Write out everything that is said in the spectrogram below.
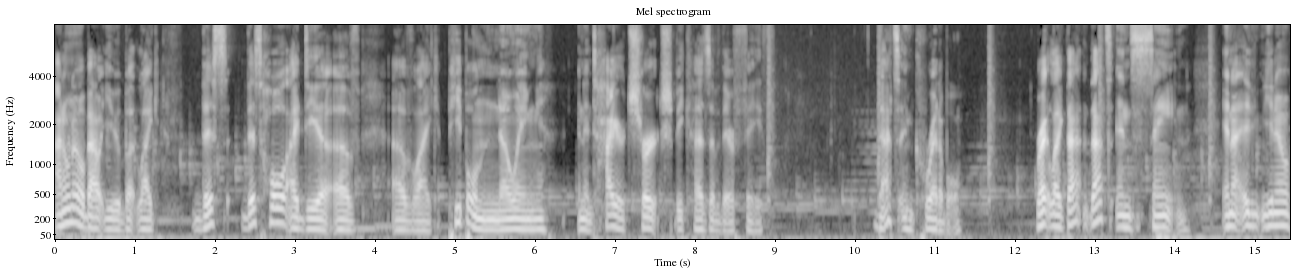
I don't know about you, but like this this whole idea of of like people knowing an entire church because of their faith. That's incredible right? Like that that's insane. And i you know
